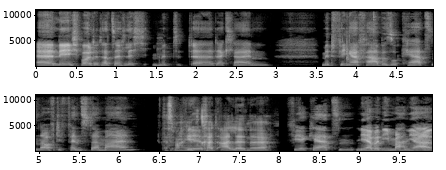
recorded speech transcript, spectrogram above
Äh, nee, ich wollte tatsächlich mit äh, der Kleinen mit Fingerfarbe so Kerzen auf die Fenster malen. Das machen jetzt gerade alle, ne? Vier Kerzen. Nee, aber die machen ja,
